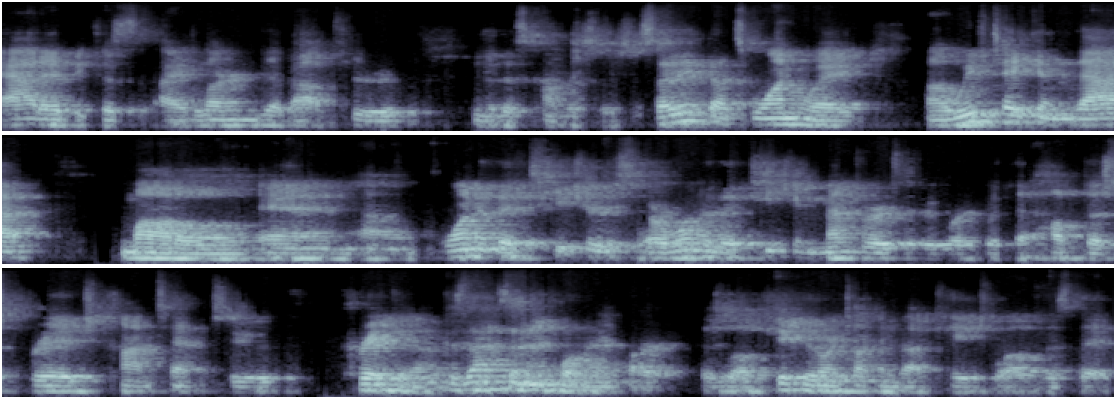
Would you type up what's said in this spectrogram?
added because I learned about through you know, this conversation. So I think that's one way. Uh, we've taken that model and um, one of the teachers or one of the teaching mentors that we work with that helped us bridge content to curriculum, because that's an important part as well, particularly when we're talking about K-12, is that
